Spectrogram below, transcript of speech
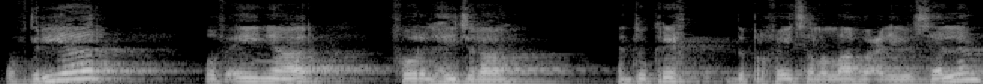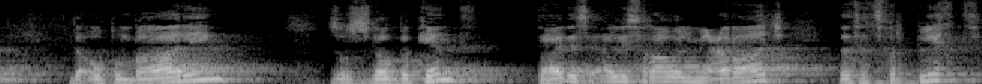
Of drie jaar of één jaar voor de hijra. En toen kreeg de profeet sallallahu alayhi wasallam de openbaring, zoals wel bekend, tijdens al-Isra wal-Mi'raj, dat het verplicht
